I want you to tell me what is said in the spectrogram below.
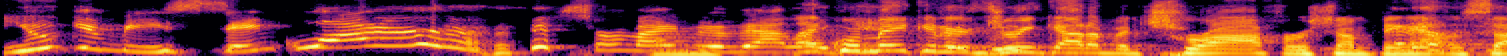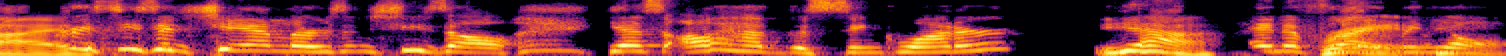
You give me sink water. This reminds me of that. Like, like we're making her drink out of a trough or something outside. Chrissy's at Chandler's and she's all, yes, I'll have the sink water. Yeah. And a filet right. mignon.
